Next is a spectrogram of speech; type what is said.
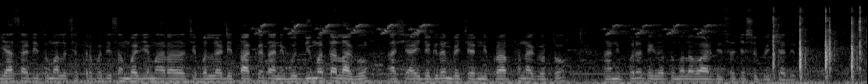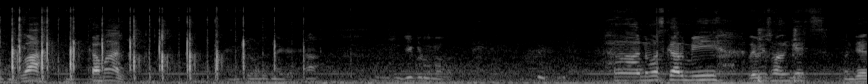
यासाठी तुम्हाला छत्रपती संभाजी महाराजाची बल्लाडी ताकद आणि बुद्धिमत्ता लागो अशी आई जगदंबेचरणी प्रार्थना करतो आणि परत एकदा तुम्हाला वाढदिवसाच्या शुभेच्छा देतो. वा कमाल. हां नमस्कार मी रवी सांगेच म्हणजे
